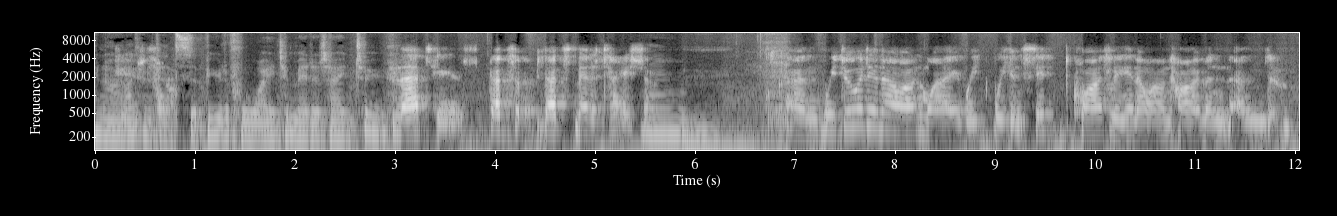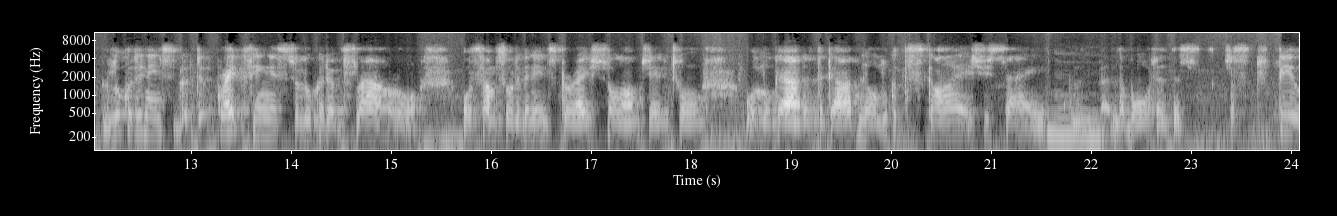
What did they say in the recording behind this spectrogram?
you know, beautiful. I think that's a beautiful way to meditate too. That is. That's a, that's meditation. Mm. And we do it in our own way. We, we can sit quietly in our own home and, and look at an instrument. The great thing is to look at a flower or, or some sort of an inspirational object or, or look out at the garden or look at the sky, as you say, mm. and, and, the water. This, just feel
